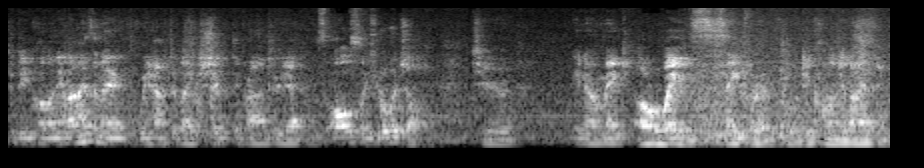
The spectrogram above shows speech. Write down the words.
to decolonialize, and I, we have to like shift the ground to yeah, it's also your job to you know make our ways safer for decolonializing.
